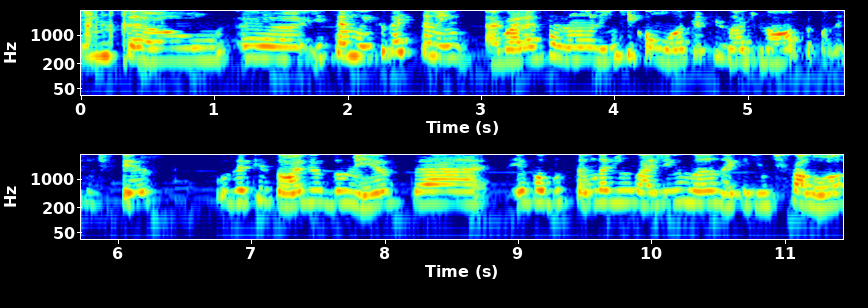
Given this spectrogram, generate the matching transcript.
Então, ah, isso é muito daqui também. Agora, fazendo um link com outro episódio nosso, quando a gente fez os episódios do mês da evolução da linguagem humana, que a gente falou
